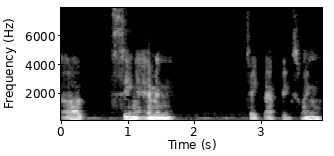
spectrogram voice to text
uh, seeing Emin take that big swing,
